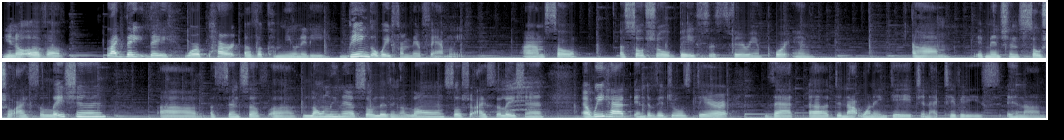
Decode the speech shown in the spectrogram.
you know, of like they they were part of a community being away from their family. Um, so a social base is very important. Um, it mentions social isolation uh, a sense of uh, loneliness or living alone social isolation. And we had individuals there that uh, did not want to engage in activities in um,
